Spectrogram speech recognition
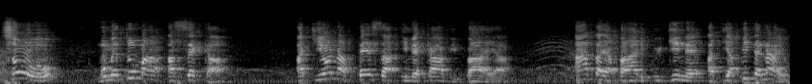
So mumetuma Aseka akiona pesa imekaa vibaya, hata ya pahali kwingine atiapite nayo,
